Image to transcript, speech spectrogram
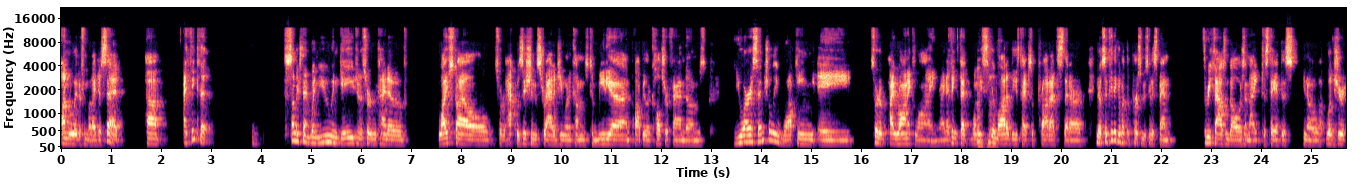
unrelated from what I just said. Um, I think that to some extent, when you engage in a certain kind of lifestyle sort of acquisition strategy when it comes to media and popular culture fandoms, you are essentially walking a sort of ironic line, right? I think that when we mm-hmm. see a mm-hmm. lot of these types of products that are, you know, so if you think about the person who's going to spend three thousand dollars a night to stay at this, you know, luxury,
